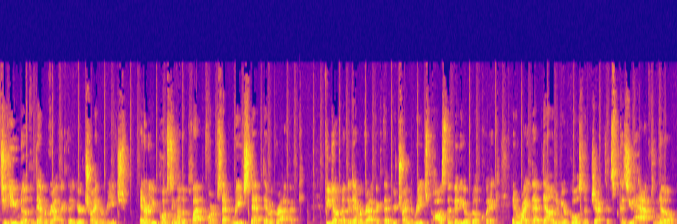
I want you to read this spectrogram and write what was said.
Do you know the demographic that you're trying to reach? And are you posting on the platforms that reach that demographic? If you don't know the demographic that you're trying to reach, pause the video real quick and write that down in your goals and objectives because you have to know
